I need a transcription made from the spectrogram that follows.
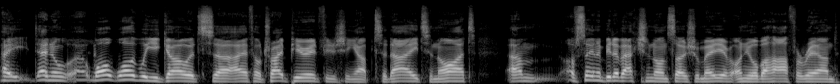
Hey, Daniel, uh, while, while will you go, it's uh, AFL trade period finishing up today, tonight. Um, I've seen a bit of action on social media on your behalf around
